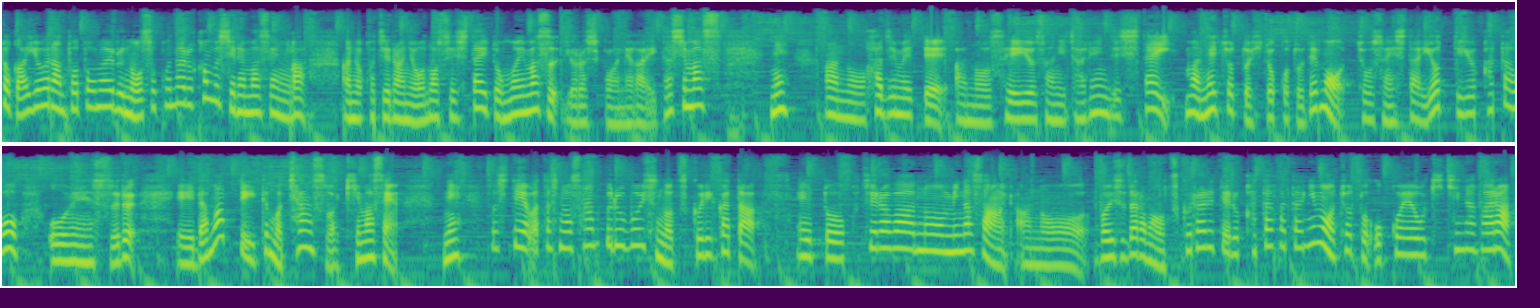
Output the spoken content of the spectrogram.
と概要欄整えるの遅くなるかもしれませんが、あの、こちらにお載せしたいと思います。よろしくお願いいたします。ね、あの、初めて、あの、声優さんにチャレンジしたい、まあね、ちょっと一言でも挑戦したいよっていう方を応援する、えー、黙っていてもチャンスは来ません。ね、そして私のサンプルボイスの作り方、えっ、ー、と、こちらは、あの、皆さん、あの、ボイスドラマを作られている方々にもちょっとお声を聞きながら、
